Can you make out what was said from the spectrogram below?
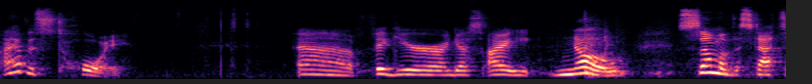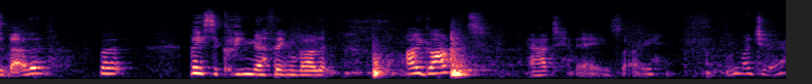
I have this toy. Uh, figure, I guess I know some of the stats about it, but basically nothing about it. I got it at a sorry, in my chair.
